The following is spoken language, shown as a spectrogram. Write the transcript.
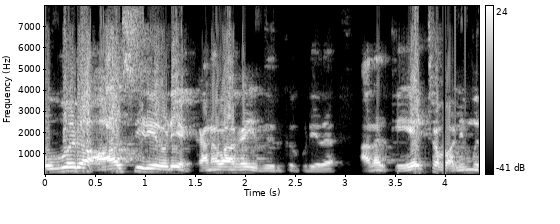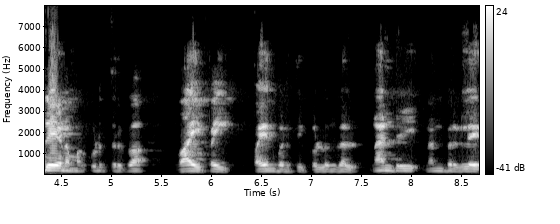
ஒவ்வொரு ஆசிரியருடைய கனவாக இது இருக்கக்கூடியது. அதற்கு ஏற்ற வழிமுறையை நம்ம கொடுத்திருக்கோம். வாய்ப்பை பயன்படுத்திக் கொள்ளுங்கள். நன்றி நண்பர்களே.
